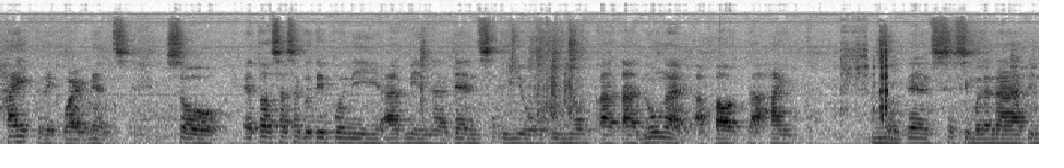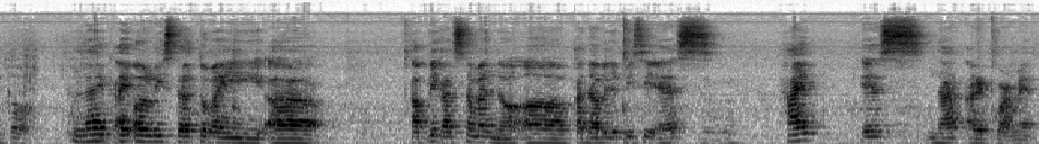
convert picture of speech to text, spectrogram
height requirements. So, ito sasagutin po ni Admin uh, Dens yung inyong katanungan about the height. So. Dens, simulan na natin to. Like I always tell to my uh, applicants naman, no, uh, ka-WPCS, Mm. height is not a requirement.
